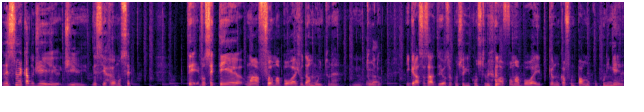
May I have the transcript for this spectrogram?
nesse mercado de, de nesse ramo você ter, você ter uma fama boa ajuda muito, né? Em tudo. Legal. E graças a Deus eu consegui construir uma fama boa aí, porque eu nunca fui um pau no cu com ninguém, né?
